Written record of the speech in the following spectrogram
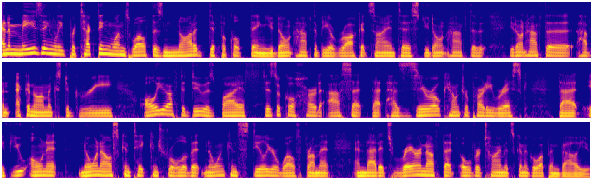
And amazingly, protecting one's wealth is not a difficult thing. You don't have to be a rocket scientist. You don't have to. You don't have to have an economics degree. All you have to do is buy a physical hard asset that has zero counterparty risk. That if you own it, no one else can take control of it. No one can steal your wealth from it, and that it's rare enough that over time it's going to go up in value.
